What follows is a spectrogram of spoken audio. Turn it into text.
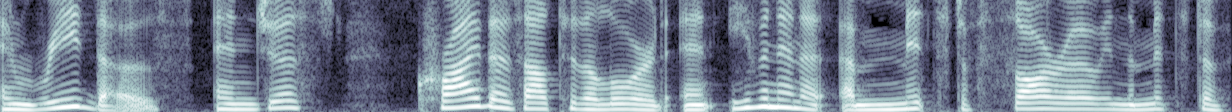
and read those and just cry those out to the Lord. And even in a, a, midst of sorrow, in the midst of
